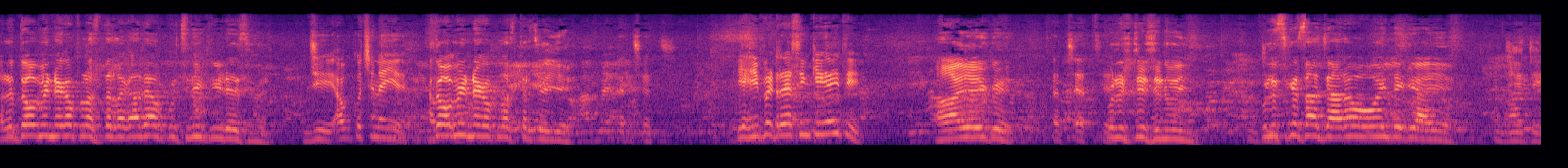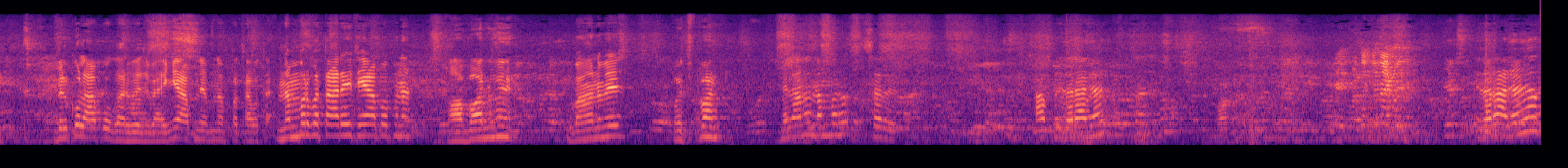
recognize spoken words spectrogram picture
अरे दो महीने का प्लास्टर लगा दे अब कुछ नहीं कीड़े इसमें। जी अब कुछ नहीं है। दो महीने का प्लास्टर चाहिए। अच्छा अच्छा। यहीं पे ड्रेसिंग की गई थी? हाँ यही पे। अच्छा अच्छा। पुलिस स्टेशन में पुलिस के साथ जा रहा हूँ वही लेके आए हैं। जी जी। बिल्कुल आपको घर भिजवाएँगे आपने अपना पता बता नंबर बता रहे थे आप अपना? हाँ बानवे। बानवे। पचपन। मिलाना नंबर सर। आप इधर आ जाए। इधर आ जाए आप।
